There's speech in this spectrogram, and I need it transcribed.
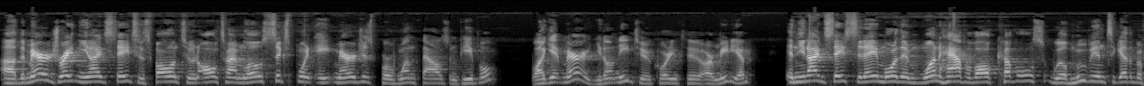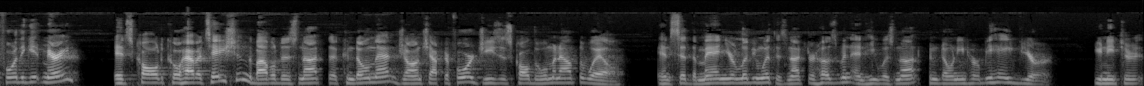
Uh, the marriage rate in the United States has fallen to an all time low 6.8 marriages per 1,000 people. Why get married? You don't need to, according to our media. In the United States today, more than one half of all couples will move in together before they get married. It's called cohabitation. The Bible does not uh, condone that. John chapter 4, Jesus called the woman out the well and said, The man you're living with is not your husband, and he was not condoning her behavior. You need to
